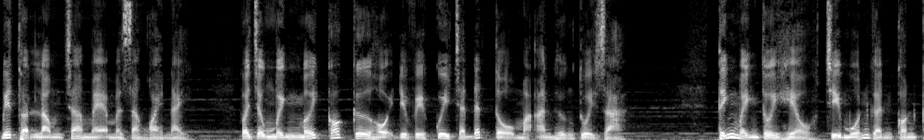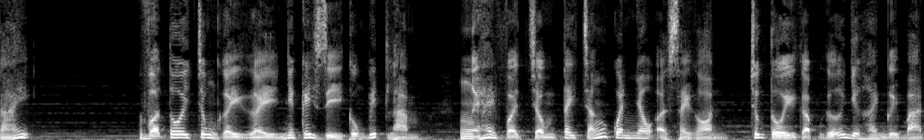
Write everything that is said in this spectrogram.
Biết thuận lòng cha mẹ mà ra ngoài này. Vợ chồng mình mới có cơ hội để về quê cha đất tổ mà an hương tuổi già. Tính mình tôi hiểu, Chỉ muốn gần con cái. Vợ tôi trông gầy gầy nhưng cái gì cũng biết làm. Ngày hai vợ chồng tay trắng quen nhau ở Sài Gòn, Chúng tôi gặp gỡ như hai người bạn.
